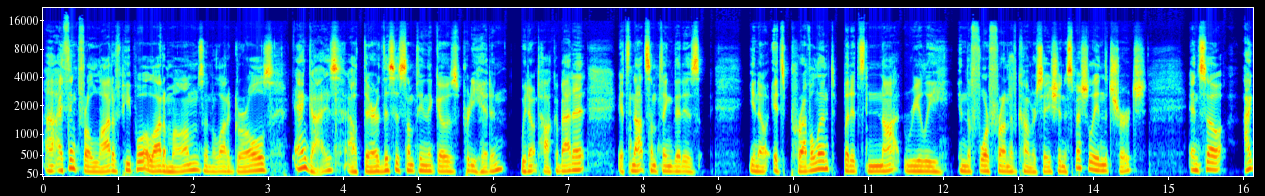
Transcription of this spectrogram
Uh, I think for a lot of people, a lot of moms and a lot of girls and guys out there, this is something that goes pretty hidden. We don't talk about it. It's not something that is, you know, it's prevalent, but it's not really in the forefront of conversation, especially in the church. And so, I,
